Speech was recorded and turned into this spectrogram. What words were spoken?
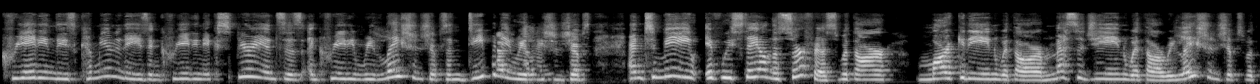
creating these communities and creating experiences and creating relationships and deepening relationships and to me if we stay on the surface with our marketing with our messaging with our relationships with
